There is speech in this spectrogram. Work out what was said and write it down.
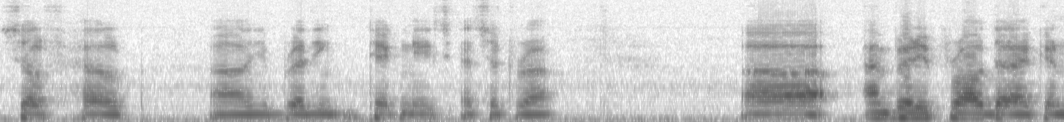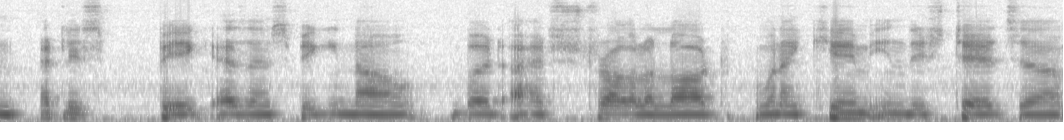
self-help, uh, breathing techniques, etc. Uh, I'm very proud that I can at least speak as I'm speaking now, but I had struggled a lot when I came in the States uh,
